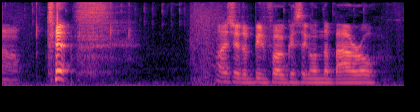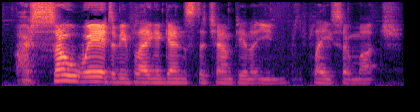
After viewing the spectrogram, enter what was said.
oh. I should have been focusing on the barrel. Oh, it's so weird to be playing against a champion that you play so much.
